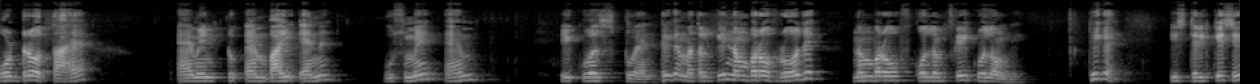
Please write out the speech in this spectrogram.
ऑर्डर होता है m into m by n उसमें एम इक्वल्स टू एन ठीक है मतलब कि number of rows number of columns के इक्वल होंगे। ठीक है, इस तरीके से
